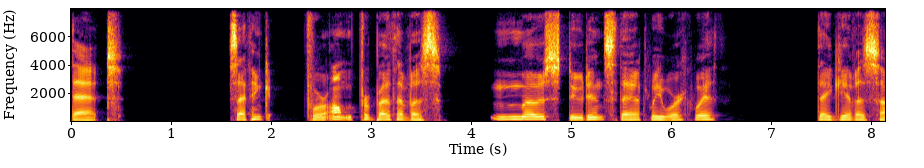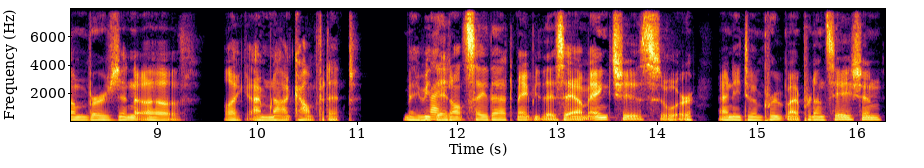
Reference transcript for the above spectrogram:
that? So I think for um, for both of us, most students that we work with, they give us some version of like I'm not confident. Maybe they don't say that. Maybe they say I'm anxious or I need to improve my pronunciation.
